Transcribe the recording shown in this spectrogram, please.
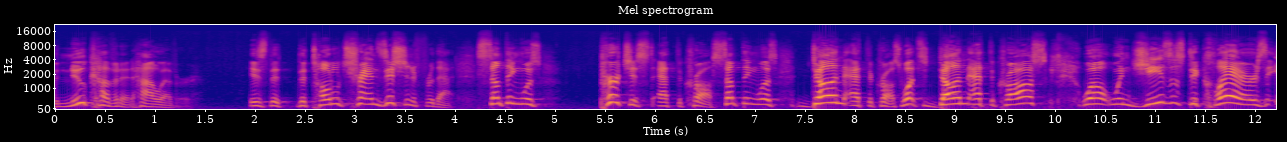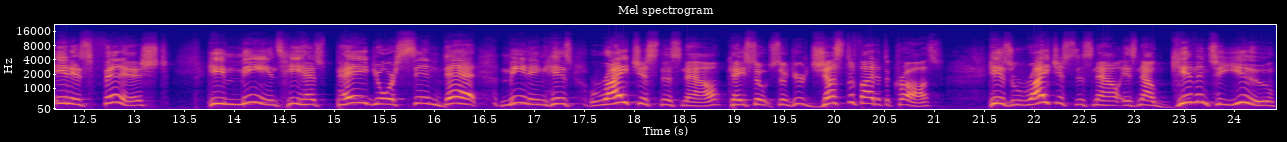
The new covenant, however, is the, the total transition for that. Something was purchased at the cross. Something was done at the cross. What's done at the cross? Well, when Jesus declares it is finished, he means he has paid your sin debt, meaning his righteousness now. Okay, so, so you're justified at the cross. His righteousness now is now given to you.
